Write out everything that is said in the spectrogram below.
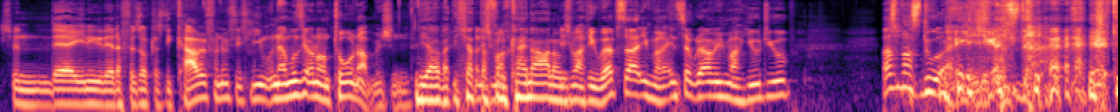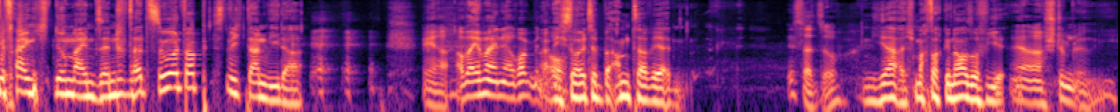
Ich bin derjenige, der dafür sorgt, dass die Kabel vernünftig liegen. Und da muss ich auch noch einen Ton abmischen. Ja, weil ich habe ich davon mach- keine Ahnung. Ich mache die Website, ich mache Instagram, ich mache YouTube. Was machst du eigentlich den ganzen Tag? Ich gebe eigentlich nur meinen Senf dazu und verpiss mich dann wieder. Ja, aber immerhin, er räumt mit Ich auf. sollte Beamter werden. Ist das so? Ja, ich mache doch genauso viel. Ja, stimmt irgendwie.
